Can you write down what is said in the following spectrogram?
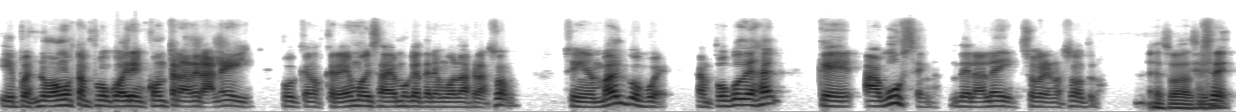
y pues no vamos tampoco a ir en contra de la ley porque nos creemos y sabemos que tenemos la razón. Sin embargo, pues tampoco dejar que abusen de la ley sobre nosotros. Eso es así. Ese,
